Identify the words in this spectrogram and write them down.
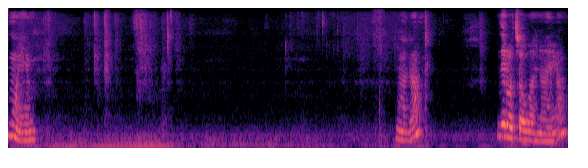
المهم. هذا نديرو هو هنايا.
